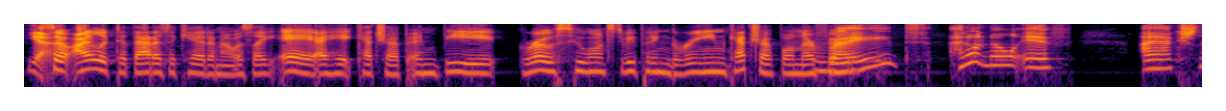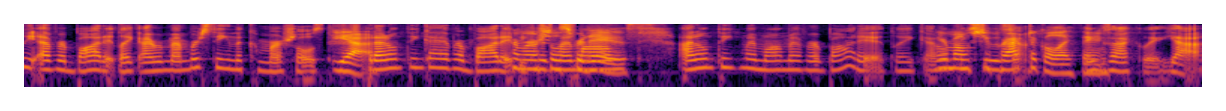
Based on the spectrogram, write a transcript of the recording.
Yeah. So I looked at that as a kid and I was like, A, I hate ketchup, and B, gross. Who wants to be putting green ketchup on their food? Right? I don't know if I actually ever bought it. Like I remember seeing the commercials. Yeah. But I don't think I ever bought it. Commercials for mom- days. I don't think my mom ever bought it. Like I don't Your mom's too practical, I think. Exactly. Yeah.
